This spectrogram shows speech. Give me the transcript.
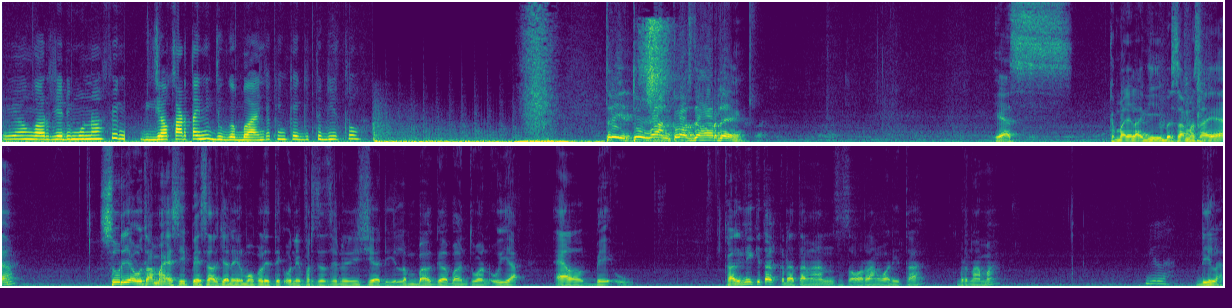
ya nggak harus jadi munafik di Jakarta ini juga banyak yang kayak gitu-gitu 3, 2, 1, close the hordeng. Yes. Kembali lagi bersama saya. Surya Utama SIP Sarjana Ilmu Politik Universitas Indonesia di Lembaga Bantuan UYA LBU. Kali ini kita kedatangan seseorang wanita bernama gila Dila.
